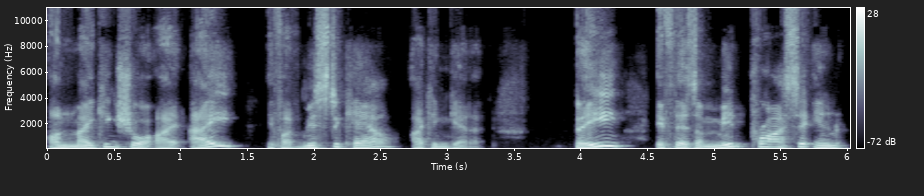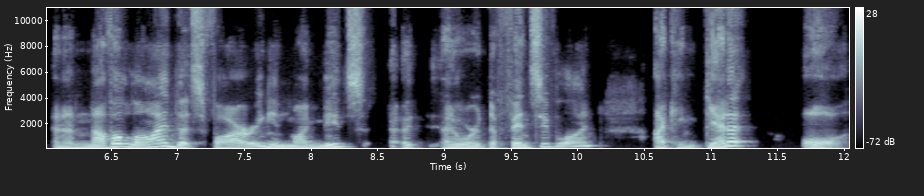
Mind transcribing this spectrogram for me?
on making sure I, A, if I've missed a cow, I can get it. B, if there's a mid pricer in, in another line that's firing in my mids uh, or a defensive line, I can get it. Or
